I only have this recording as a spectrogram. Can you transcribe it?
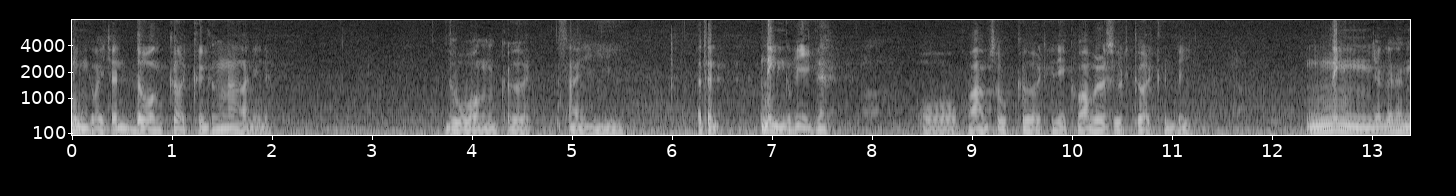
นิ่งกันไปจนดวงเกิดขึ้นข้างหน้านี่นะดวงเกิดใสแล้วท่านนิ่งกันไปอีกนะ โอ้ความสุขเกิดขึ้นอีกความบริสุทธิ์เกิดขึ้นไปนิ่งจนกระทั่ง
